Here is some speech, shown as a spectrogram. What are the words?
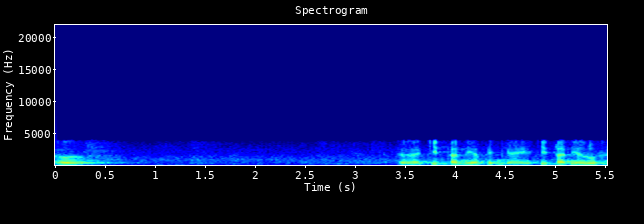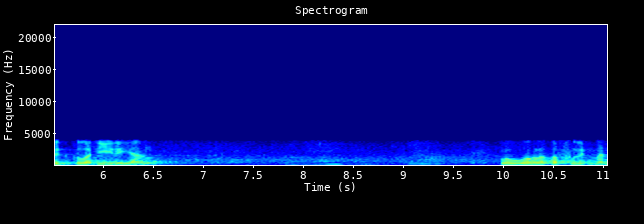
เออ เออ จิตตอนนี้เป็นไง จิตตอนนี้รู้สึกตัวดีหรือยังง่วงๆแล้วก็ฝืนมัน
